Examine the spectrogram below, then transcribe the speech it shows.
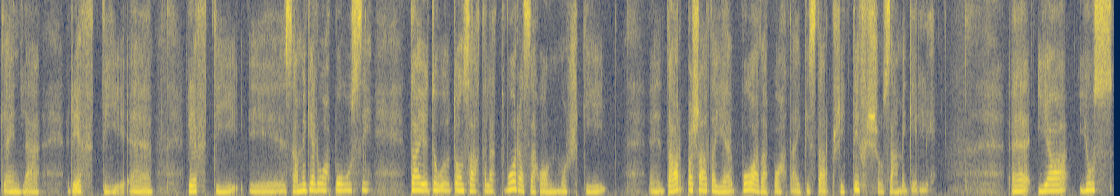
käinlä refti, äh, refti äh, samigeluapuusi, tai tuon sahtalat vuodassa honmuski tarpasata ja puolta pohtaikis tarpsi tifsu samigilli. Ja jos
